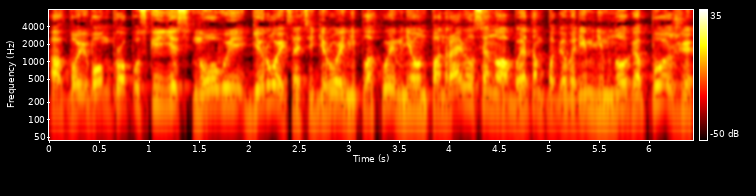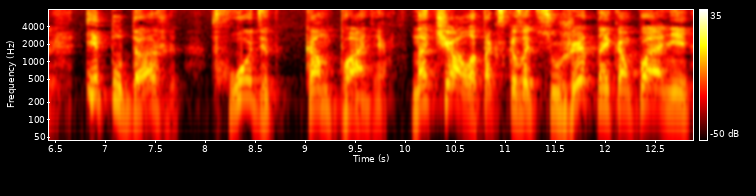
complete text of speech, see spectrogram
а в боевом пропуске есть новый герой. Кстати, герой неплохой, мне он понравился, но об этом поговорим немного позже. И туда же входит компания начало, так сказать, сюжетной кампании,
